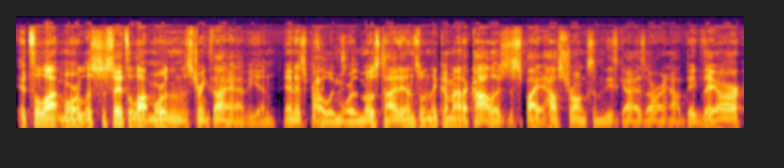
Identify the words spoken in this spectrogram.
It's a lot more, let's just say it's a lot more than the strength I have, Ian. And it's probably more than most tight ends when they come out of college, despite how strong some of these guys are and how big they are.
